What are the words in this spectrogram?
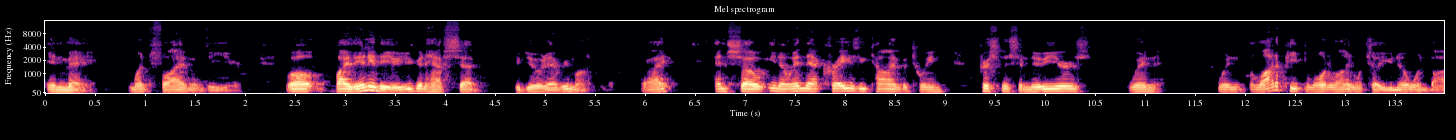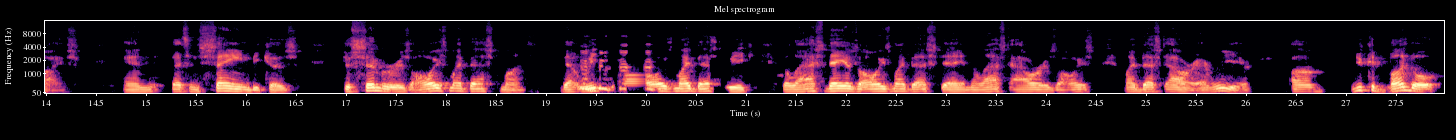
in May, month five of the year. Well, by the end of the year, you're going to have seven. You do it every month, right? And so, you know, in that crazy time between Christmas and New Year's, when when a lot of people online will tell you no one buys, and that's insane because December is always my best month. That week is always my best week. The last day is always my best day, and the last hour is always my best hour every year. Um, you could bundle,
